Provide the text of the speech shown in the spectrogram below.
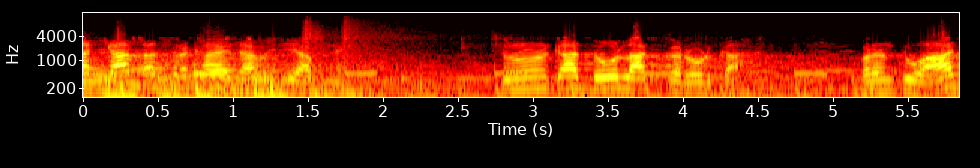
बोला, क्या लक्ष्य रखा है धामी जी आपने? तो उन्होंने कहा, दो लाख करोड़ का है। परंतु आज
